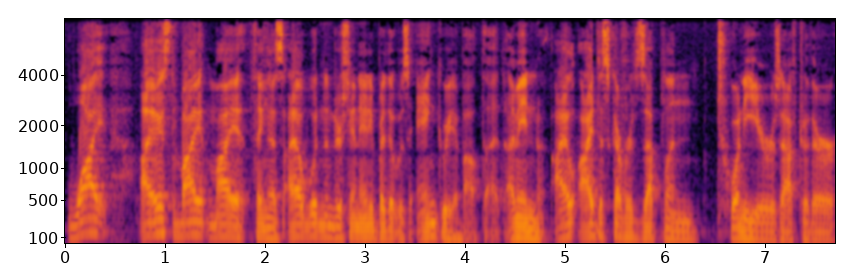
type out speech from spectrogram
why I guess my my thing is I wouldn't understand anybody that was angry about that. I mean, I I discovered Zeppelin 20 years after their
